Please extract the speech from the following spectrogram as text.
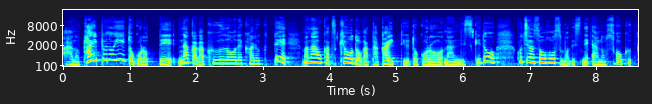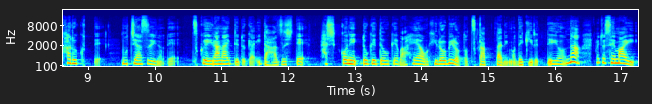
あのパイプのいいところって中が空洞で軽くて、まあ、なおかつ強度が高いっていうところなんですけどこちらソーホースもですねあのすごく軽くて持ちやすいので机いらないっていう時は板外して端っこにどけておけば部屋を広々と使ったりもできるっていうような狭い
